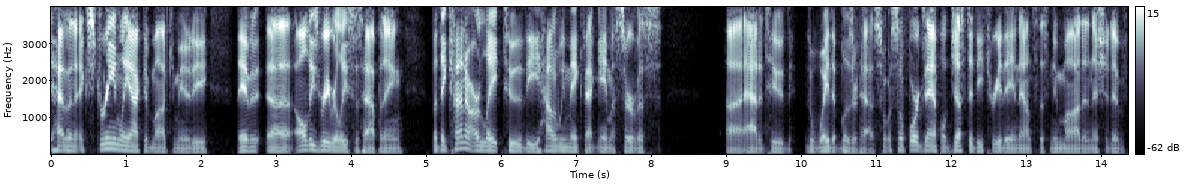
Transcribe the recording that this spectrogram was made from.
has an extremely active mod community. They have uh, all these re-releases happening, but they kind of are late to the how do we make that game a service uh, attitude the way that Blizzard has. So, so for example, just at E3 they announced this new mod initiative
